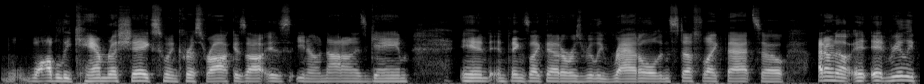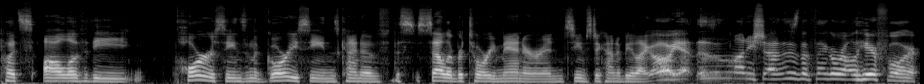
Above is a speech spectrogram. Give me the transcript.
wobbly camera shakes when Chris Rock is uh, is you know not on his game, and and things like that, or is really rattled and stuff like that. So I don't know. It it really puts all of the horror scenes and the gory scenes kind of this celebratory manner and seems to kind of be like, oh yeah, this is the money shot. This is the thing we're all here for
